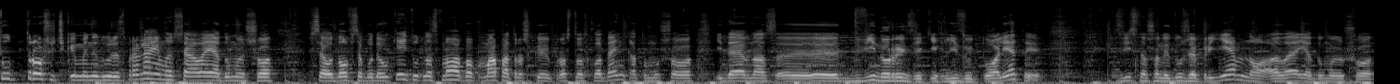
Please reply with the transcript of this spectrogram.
тут трошечки ми не дуже справляємося, але я думаю, що все одно все буде окей. Тут у нас мапа, мапа трошки просто складненька, тому що іде в нас е, дві нори, з яких лізуть туалети. Звісно, що не дуже приємно, але я думаю, що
